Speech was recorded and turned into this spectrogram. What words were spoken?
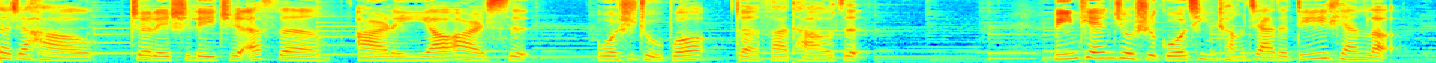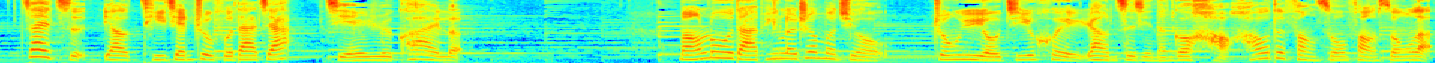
大家好，这里是荔枝 FM 二零幺二四，我是主播短发桃子。明天就是国庆长假的第一天了，在此要提前祝福大家节日快乐。忙碌打拼了这么久，终于有机会让自己能够好好的放松放松了。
